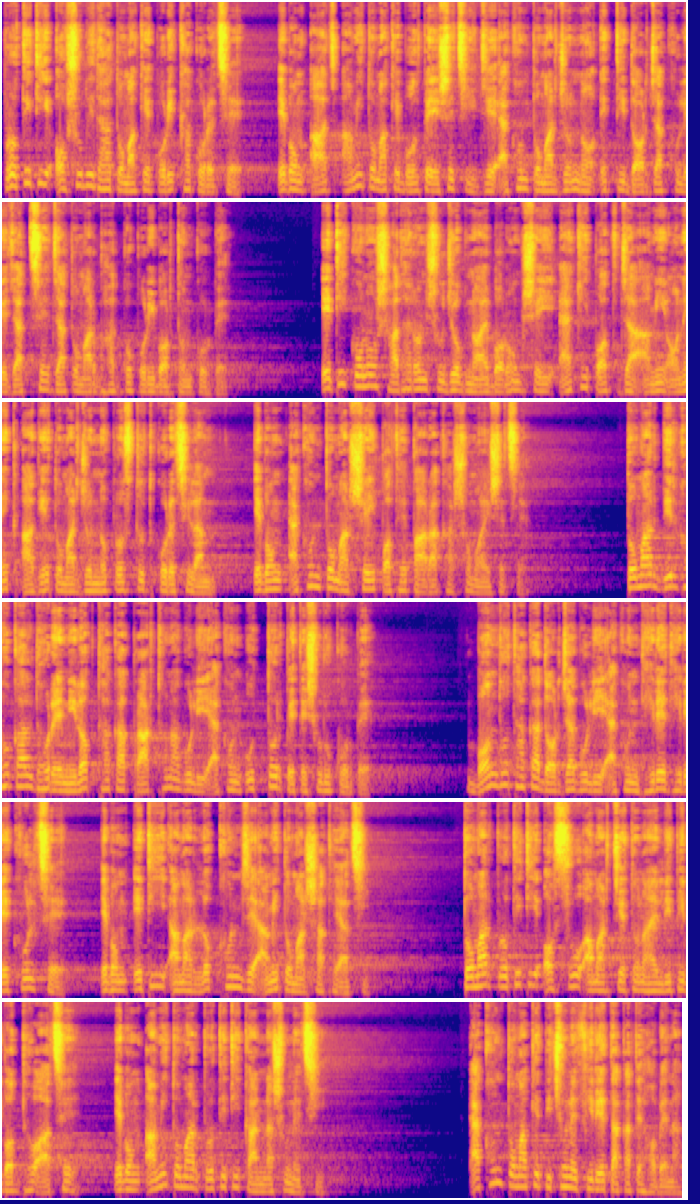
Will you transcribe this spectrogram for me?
প্রতিটি অসুবিধা তোমাকে পরীক্ষা করেছে এবং আজ আমি তোমাকে বলতে এসেছি যে এখন তোমার জন্য একটি দরজা খুলে যাচ্ছে যা তোমার ভাগ্য পরিবর্তন করবে। এটি কোনো সাধারণ সুযোগ নয়, বরং সেই একই পথ যা আমি অনেক আগে তোমার জন্য প্রস্তুত করেছিলাম এবং এখন তোমার সেই পথে পা রাখার সময় এসেছে। তোমার দীর্ঘকাল ধরে নীরব থাকা প্রার্থনাগুলি এখন উত্তর পেতে শুরু করবে। বন্ধ থাকা দরজাগুলি এখন ধীরে ধীরে খুলছে এবং এটি আমার লক্ষণ যে আমি তোমার সাথে আছি। তোমার প্রতিটি অশ্রু আমার চেতনায় লিপিবদ্ধ আছে, এবং আমি তোমার প্রতিটি কান্না শুনেছি। এখন তোমাকে পিছনে ফিরে তাকাতে হবে না।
